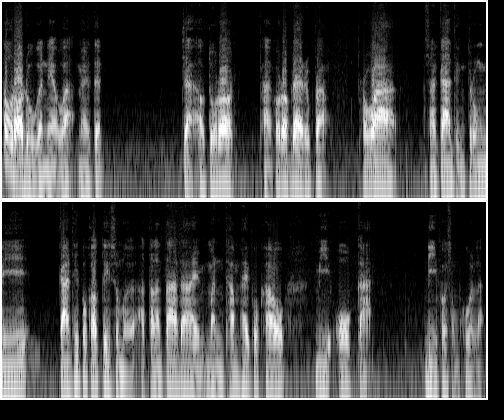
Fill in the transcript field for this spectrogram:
ต้องรอดูกันเนี่ยว่าแมนยูเต็ดจะเอาตัวรอดผ่านเข้ารอบได้หรือเปล่า เพราะว่าสถานการณ์ถึงตรงนี้การที่พวกเขาตีเสมออัตแลนตาได้ มันทำให้พวกเขามีโอกาสดีพอสมควรละ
